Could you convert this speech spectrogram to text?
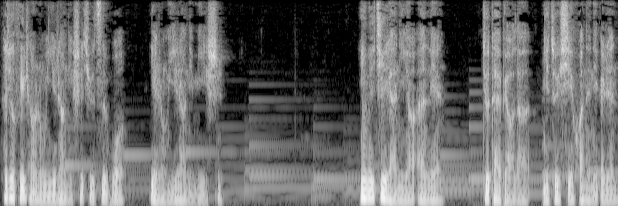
它就非常容易让你失去自我，也容易让你迷失。因为既然你要暗恋，就代表了你最喜欢的那个人，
